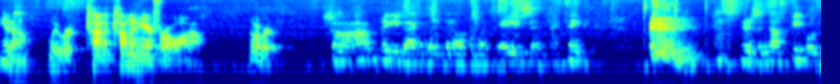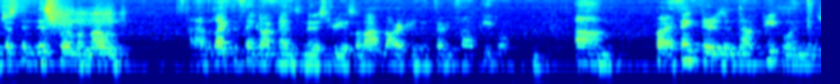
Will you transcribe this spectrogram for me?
you know, we were kind of coming here for a while. Norbert. So I'll piggyback a little bit off of what Dave said. I think there's enough people just in this room alone. and I would like to think our men's ministry is a lot larger than thirty-five people. Um, But I think there's enough people in this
